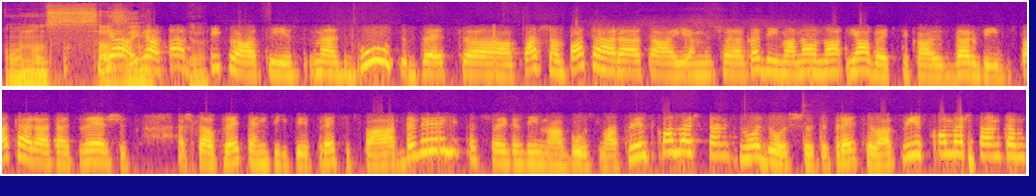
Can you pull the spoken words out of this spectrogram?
Un, un sazina, jā, jā, tādas jā. situācijas mēdz būt, bet uh, pašam patērētājiem šajā gadījumā nav jāveic tikai darbības. Patērētājs vēršas ar savu pretenziju pie preces pārdevēja, kas šajā gadījumā būs Latvijas komersants, nodos šo preci Latvijas komersantam.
